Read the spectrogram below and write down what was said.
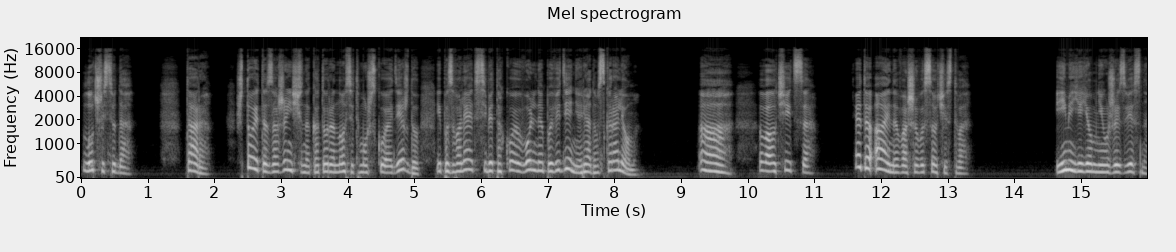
Лучше сюда. Тара, что это за женщина, которая носит мужскую одежду и позволяет себе такое вольное поведение рядом с королем? А, волчица. Это Айна, ваше высочество. Имя ее мне уже известно.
